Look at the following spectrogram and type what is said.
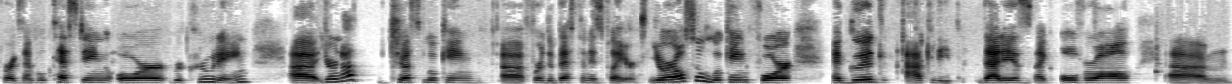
for example, testing or recruiting, uh, you're not just looking uh, for the best tennis player. You're also looking for a good athlete that is like overall um,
